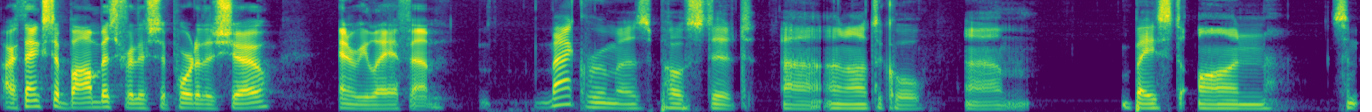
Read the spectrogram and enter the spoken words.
Our thanks to Bombas for their support of the show and Relay FM. MacRumors posted uh, an article um, based on some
